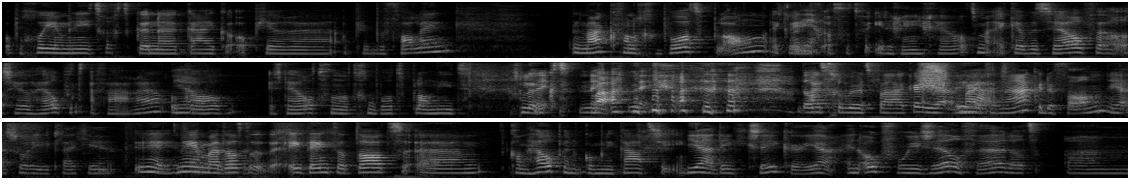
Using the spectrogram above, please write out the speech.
op een goede manier terug te kunnen kijken op je, eh, op je bevalling. Het maken van een geboorteplan, ik weet Oh ja. niet of dat voor iedereen geldt, maar ik heb het zelf wel als heel helpend ervaren. Ook Ja. al is de helft van het geboorteplan niet gelukt. Nee, nee, maar nee. dat gebeurt vaker. Ja, maar Ja. het maken ervan... Ja, sorry, ik laat je... nee, nee, maar dat, ik denk dat dat ehm, kan helpen in de communicatie. Ja, denk ik zeker. Ja. En ook voor jezelf, hè, dat, ehm,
